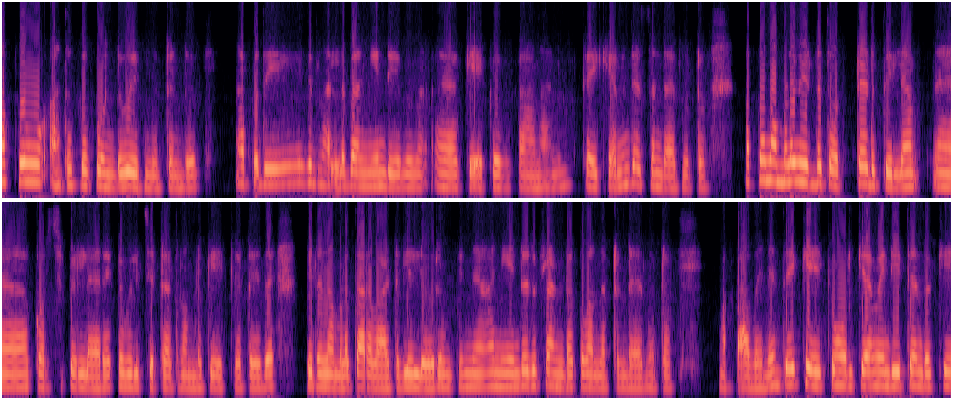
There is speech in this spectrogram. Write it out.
അപ്പോ അതൊക്കെ കൊണ്ടുവരുന്നിട്ടുണ്ട്. അപ്പൊ ദേ നല്ല ഭംഗിയുണ്ടായിരുന്നു കേക്കൊക്കെ കാണാനും കഴിക്കാനും രസമുണ്ടായിരുന്നു കേട്ടോ അപ്പൊ നമ്മളെ വീടിന്റെ തൊട്ടടുത്തില്ല കുറച്ച് പിള്ളേരെയൊക്കെ വിളിച്ചിട്ടാണ് നമ്മൾ കേക്ക് കെട്ടിയത് പിന്നെ നമ്മളെ തറവാട്ടിലുള്ളവരും പിന്നെ അനിയന്റെ ഒരു ഫ്രണ്ടൊക്കെ വന്നിട്ടുണ്ടായിരുന്നു കേട്ടോ അപ്പൊ അവനെന്തേ കേക്ക് മുറിക്കാൻ വേണ്ടിയിട്ട് എന്തൊക്കെ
